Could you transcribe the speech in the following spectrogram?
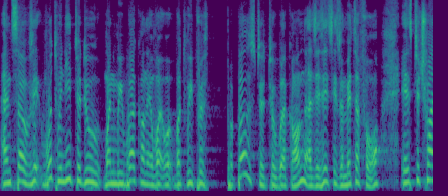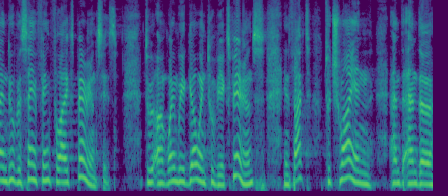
And so what we need to do when we work on it, what, what we propose to, to, work on, as this is a metaphor, is to try and do the same thing for our experiences. To, uh, when we go into the experience, in fact, to try and, and, and uh,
